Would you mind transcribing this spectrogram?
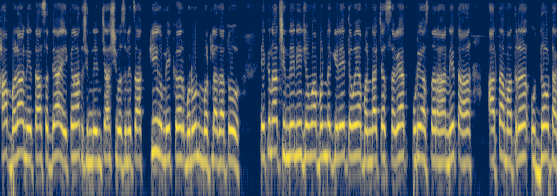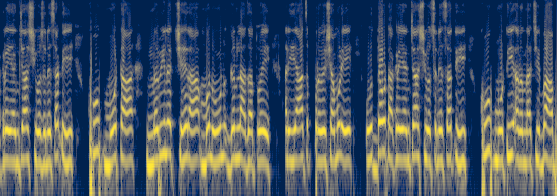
हा बडा नेता सध्या एकनाथ शिंदेच्या शिवसेनेचा किंग मेकर म्हणून म्हटला जातो. एकनाथ शिंदेनी जेव्हा बंड केले तेव्हा या बंडाच्या सगळ्यात पुढे असणारा हा नेता आता मात्र उद्धव ठाकरे यांच्या शिवसेनेसाठी खूप मोठा नवीन चेहरा म्हणून गणला जातोय. आणि याच प्रवेशामुळे उद्धव ठाकरे यांच्या शिवसेनेसाठी खूप मोठी आनंदाची बाब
